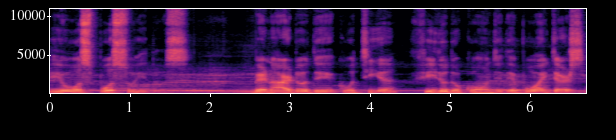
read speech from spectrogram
e os possuídos. Bernardo de Cotia, filho do conde de Pointers,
